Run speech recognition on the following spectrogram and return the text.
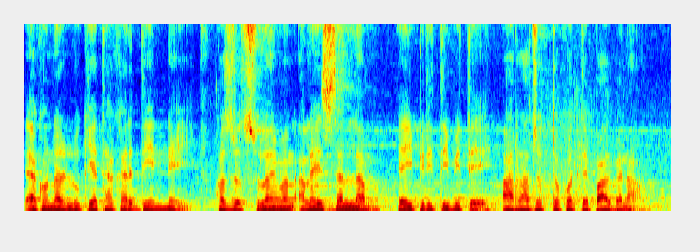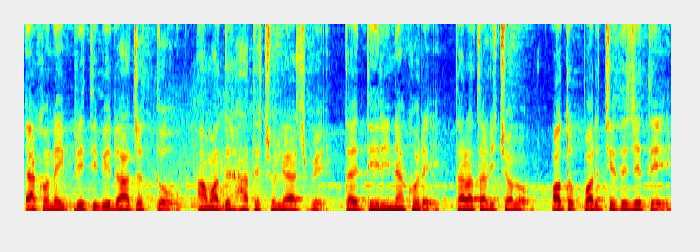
এখন আর লুকিয়ে থাকার দিন নেই। হজরত সুলাইমান আলাইসাল্লাম এই পৃথিবীতে আর রাজত্ব করতে পারবে না। এখন এই পৃথিবীর রাজত্ব আমাদের হাতে চলে আসবে, তাই দেরি না করে তাড়াতাড়ি চলো। অতঃপর যেতে যেতে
